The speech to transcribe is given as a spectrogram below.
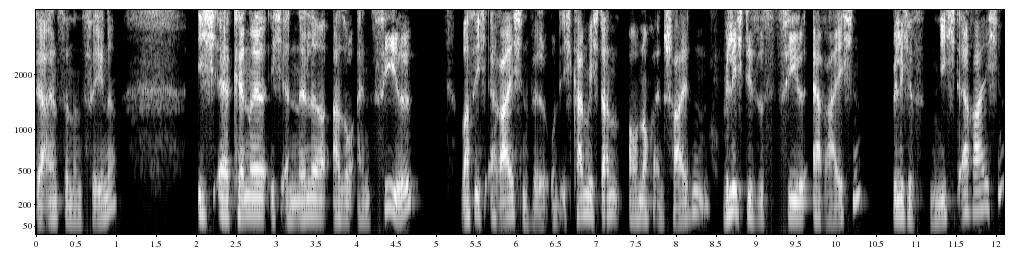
der einzelnen Szene. Ich erkenne, ich ernenne also ein Ziel, was ich erreichen will. Und ich kann mich dann auch noch entscheiden, will ich dieses Ziel erreichen? Will ich es nicht erreichen?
